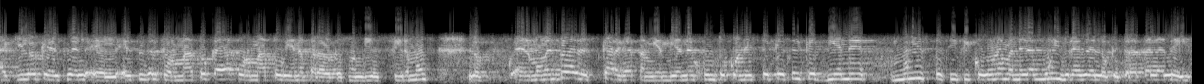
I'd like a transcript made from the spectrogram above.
Aquí lo que es el, el, este es el formato, cada formato viene para lo que son 10 firmas. Lo, el momento de descarga también viene junto con este, que es el que viene muy específico, de una manera muy breve de lo que trata la ley.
